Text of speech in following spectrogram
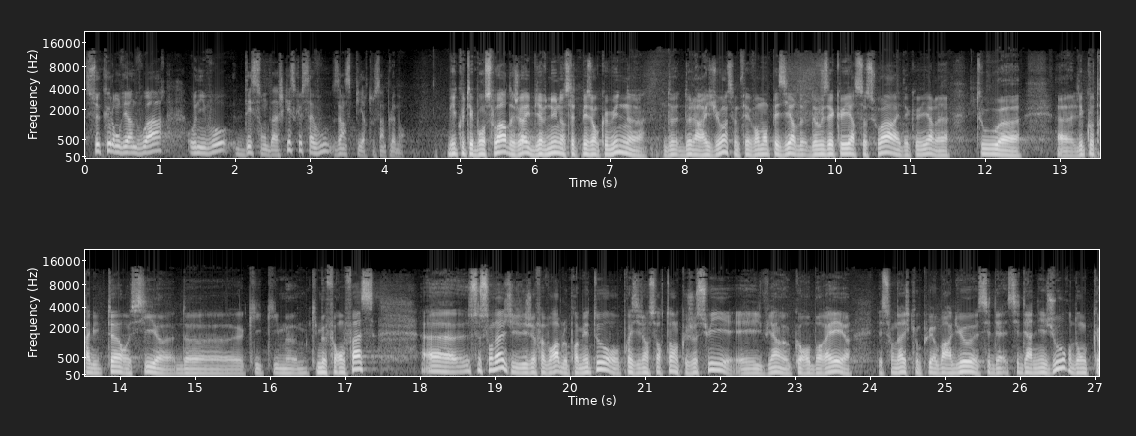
ce que l'on vient de voir au niveau des sondages? Qu'est-ce que ça vous inspire tout simplement? Écoutez, bonsoir déjà et bienvenue dans cette maison commune de, la région. Ça me fait vraiment plaisir de, vous accueillir ce soir et d'accueillir euh, tous euh, euh, les contradicteurs aussi de, qui, me, feront face. ce sondage est déjà favorable au premier tour, au président sortant que je suis, et il vient corroborer les sondages qui ont pu avoir lieu ces, derniers jours, donc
